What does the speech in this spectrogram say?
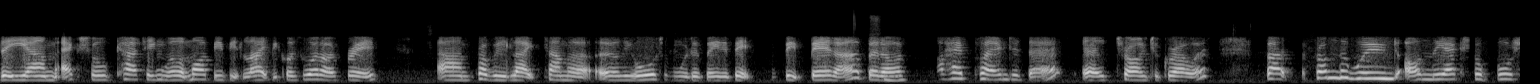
the um, actual cutting, well, it might be a bit late because what I've read, um, probably late summer, early autumn would have been a bit bit better. But I I have planted that, uh, trying to grow it. But from the wound on the actual bush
